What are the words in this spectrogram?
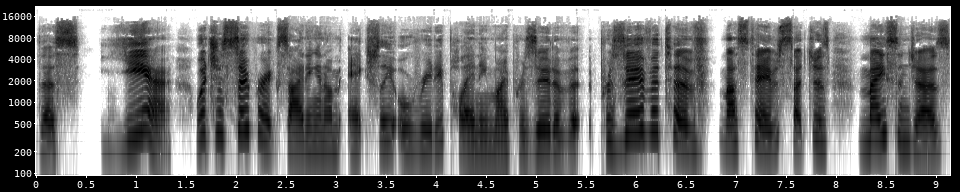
this yeah, which is super exciting, and I'm actually already planning my preservative preservative must-haves such as mason jars,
